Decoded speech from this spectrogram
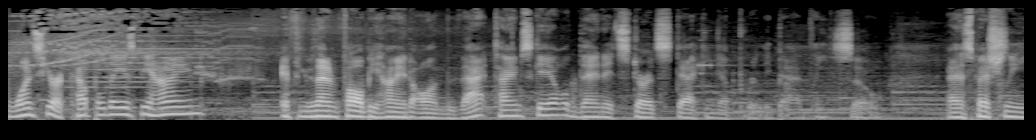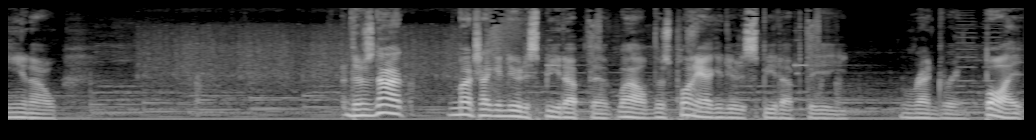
once you're a couple days behind, if you then fall behind on that time scale, then it starts stacking up really badly. So, and especially, you know, there's not much I can do to speed up the... Well, there's plenty I can do to speed up the rendering, but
